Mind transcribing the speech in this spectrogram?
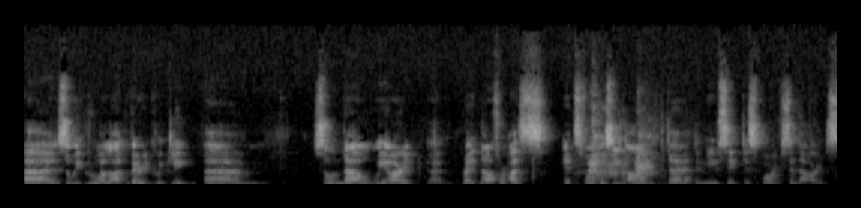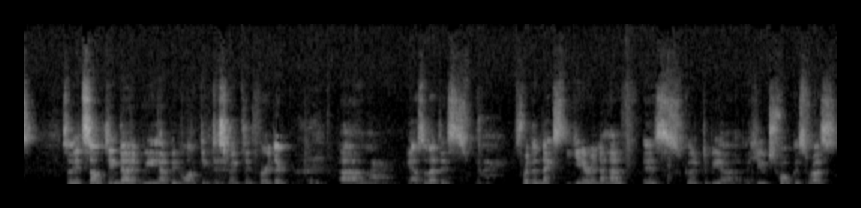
Uh, so we grew a lot very quickly. Um, so now we are, uh, right now for us, it's focusing on the, the music, the sports, and the arts. So it's something that we have been wanting to strengthen further. Um, yeah, so that is for the next year and a half is going to be a, a huge focus for us.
